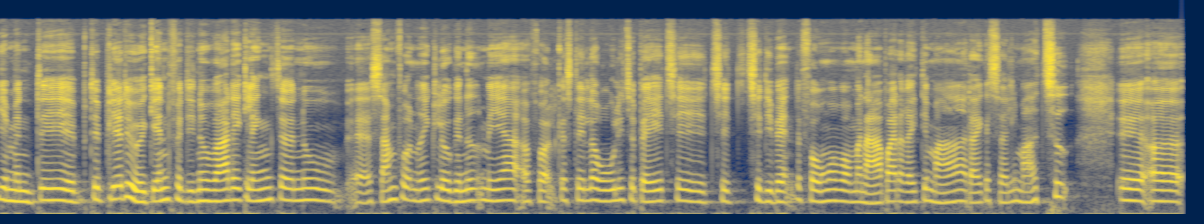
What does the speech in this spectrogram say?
Jamen, det, det bliver det jo igen, fordi nu var det ikke længe, så nu er samfundet ikke lukket ned mere, og folk er stille og roligt tilbage til, til, til de vante former, hvor man arbejder rigtig meget, og der ikke er særlig meget tid. Øh, og,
